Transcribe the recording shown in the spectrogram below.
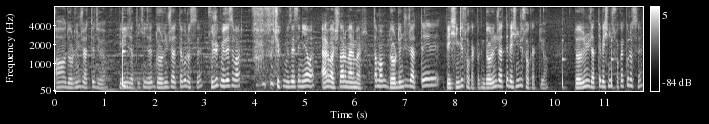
Aa dördüncü cadde diyor. Birinci cadde, ikinci cadde, dördüncü cadde burası. Sucuk müzesi var. Sucuk müzesi niye var? Erbaşlar mermer. Tamam dördüncü cadde beşinci sokak. Bakın dördüncü cadde beşinci sokak diyor. Dördüncü cadde beşinci sokak burası.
